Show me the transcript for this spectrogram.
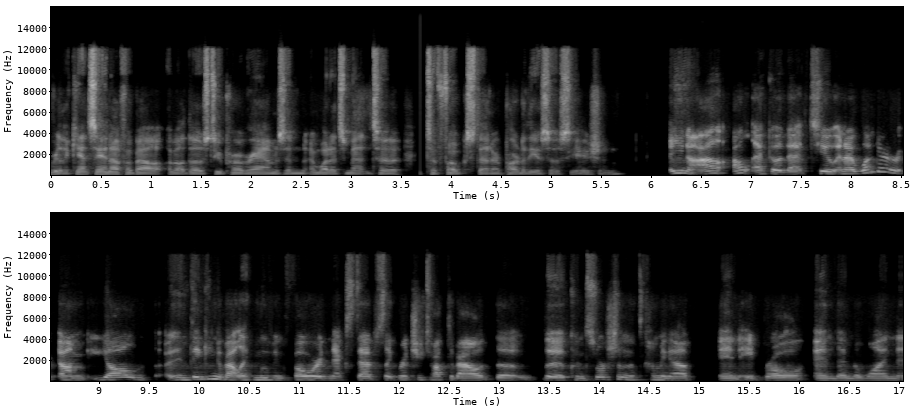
really can't say enough about about those two programs and, and what it's meant to to folks that are part of the association you know i'll i'll echo that too. And i wonder um y'all in thinking about like moving forward next steps like rich you talked about the the consortium that's coming up in april and then the one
